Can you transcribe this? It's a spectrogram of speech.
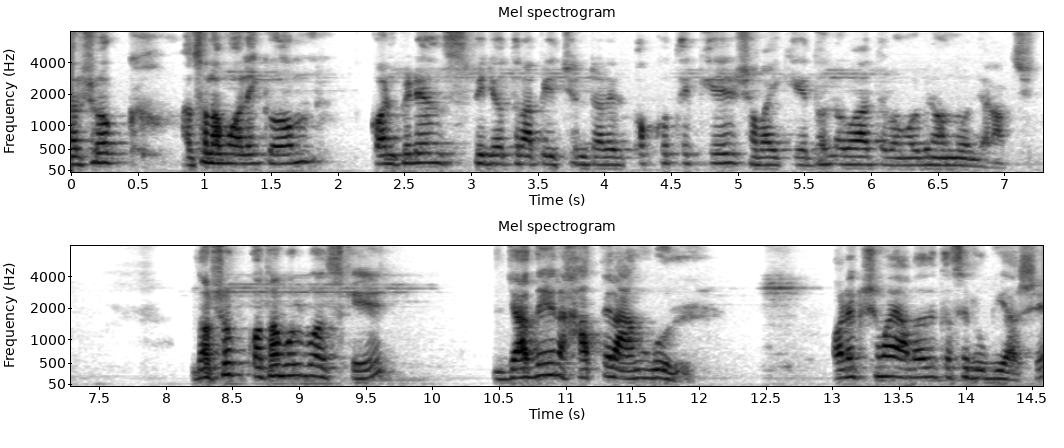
দর্শক, আসসালামু আলাইকুম। কনফিডেন্স ফিজিওথেরাপি সেন্টারের পক্ষ থেকে সবাইকে ধন্যবাদ এবং অভিনন্দন জানাচ্ছি। দর্শক, কথা বলব আজকে যাদের হাতের আঙ্গুল, অনেক সময় আমাদের কাছে রুগী আসে,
